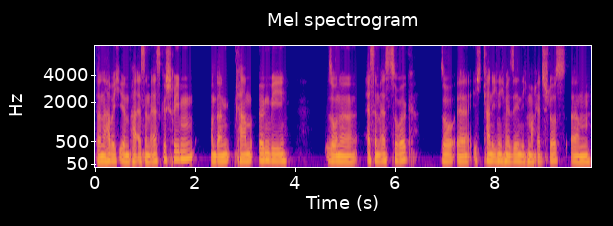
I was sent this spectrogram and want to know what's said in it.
Dann habe ich ihr ein paar SMS geschrieben und dann kam irgendwie so eine SMS zurück. So, äh, ich kann dich nicht mehr sehen, ich mache jetzt Schluss. Ähm,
